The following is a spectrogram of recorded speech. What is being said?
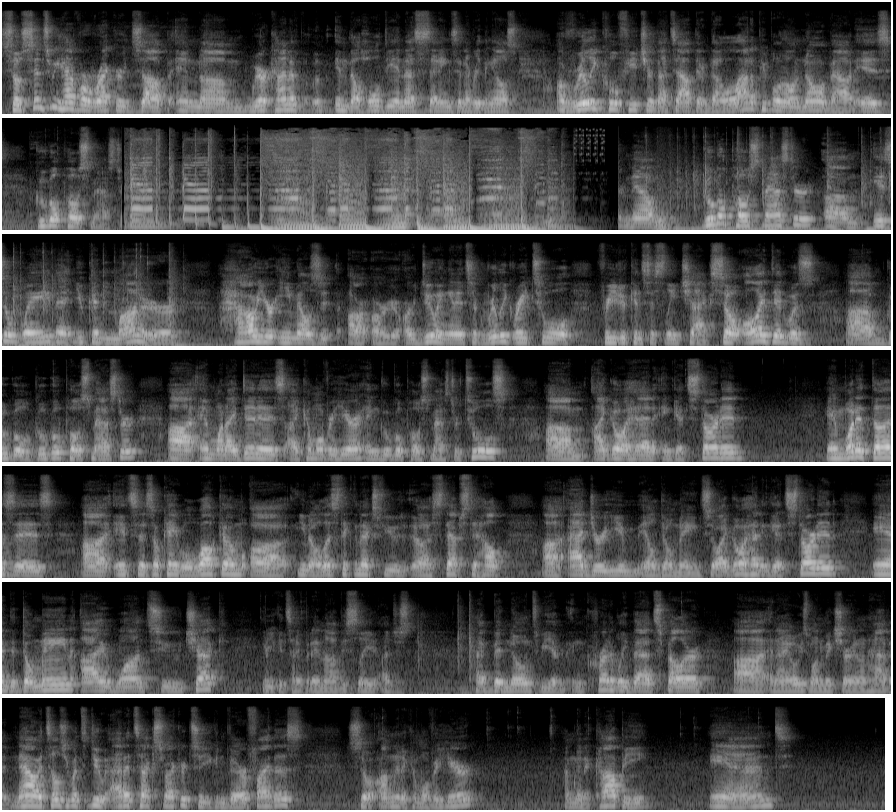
So since we have our records up and um, we're kind of in the whole DNS settings and everything else, a really cool feature that's out there that a lot of people don't know about is Google Postmaster. Now, Google Postmaster um, is a way that you can monitor how your emails are, are, are, doing, and it's a really great tool for you to consistently check. So all I did was um, Google Google Postmaster, uh, and what I did is I come over here and Google Postmaster Tools. Um, I go ahead and get started, and what it does is uh, it says, okay, well, welcome. Uh, you know, let's take the next few uh, steps to help uh, add your email domain. So I go ahead and get started. And the domain I want to check, you can type it in, obviously. I just have been known to be an incredibly bad speller, uh, and I always want to make sure I don't have it. Now it tells you what to do. Add a text record so you can verify this. So I'm going to come over here. I'm going to copy, and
